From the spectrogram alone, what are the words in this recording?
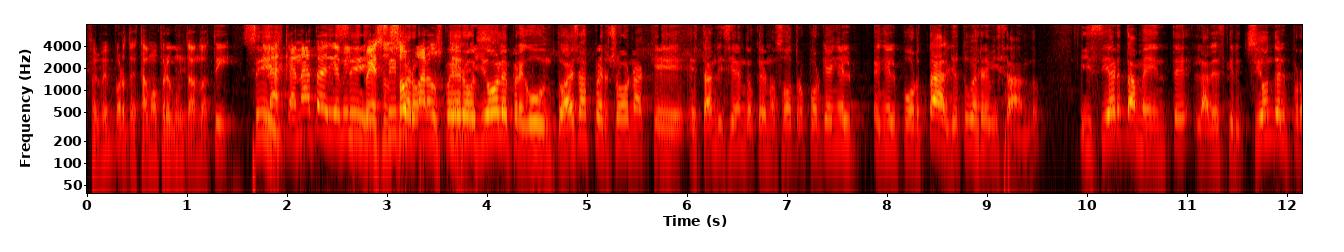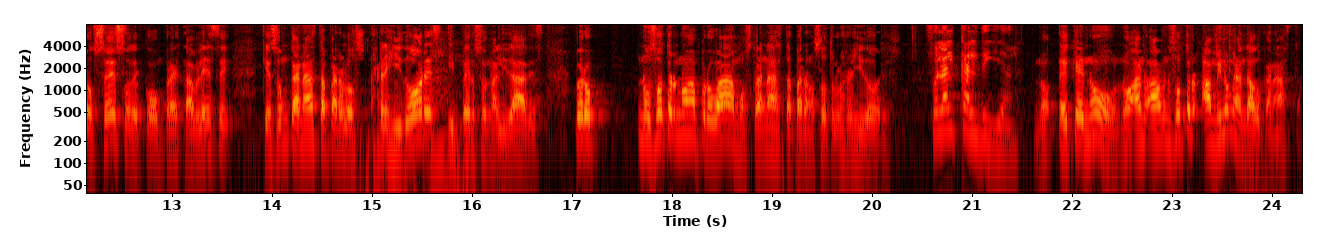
Fermín, pero te estamos preguntando a ti. Sí, Las canastas de 10 mil sí, pesos sí, son pero- para ustedes. Pero yo le pregunto a esas personas que están diciendo que nosotros, porque en el, en el portal yo estuve revisando y ciertamente la descripción del proceso de compra establece que son canastas para los regidores y personalidades. Pero nosotros no aprobamos canasta para nosotros los regidores. Fue la alcaldía. No, es que no, no a, a nosotros, a mí no me han dado canasta.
